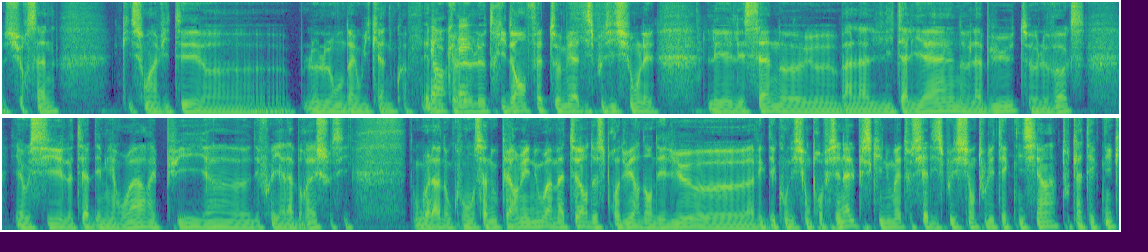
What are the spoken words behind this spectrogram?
sur scène, qui sont invités euh, le, le long d'un week-end. Quoi. Et, Et donc, et- le, le Trident en fait, met à disposition les, les, les scènes, euh, bah, la- l'italienne, la butte, le Vox. Il y a aussi le théâtre des miroirs, et puis il y a, euh, des fois il y a la brèche aussi. Donc voilà, donc on- ça nous permet, nous, amateurs, de se produire dans des lieux euh, avec des conditions professionnelles, puisqu'ils nous mettent aussi à disposition tous les techniciens, toute la technique.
